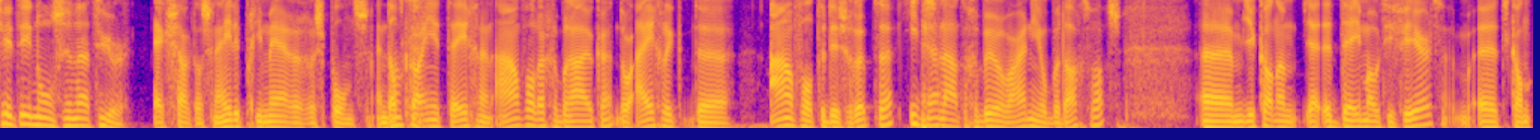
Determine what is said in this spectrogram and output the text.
dat zit in onze natuur. Exact, dat is een hele primaire respons. En dat kan je tegen een aanvaller gebruiken door eigenlijk de aanval te disrupten. Iets Ja. te laten gebeuren waar hij niet op bedacht was. Ehm, je kan hem, ja, het demotiveert. Het kan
